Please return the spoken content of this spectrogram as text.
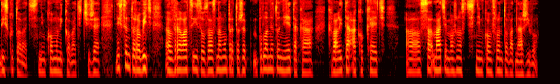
diskutovať, s ním komunikovať. Čiže nechcem to robiť e, v relácii zo záznamu, pretože podľa mňa to nie je taká kvalita, ako keď e, sa máte možnosť s ním konfrontovať naživo.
